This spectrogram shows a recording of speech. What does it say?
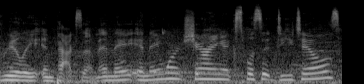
really impacts them. And they, and they weren't sharing explicit details.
